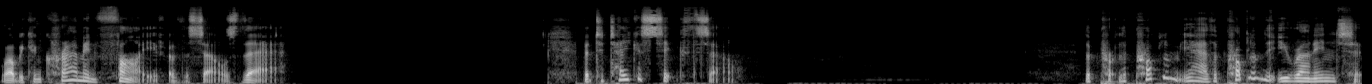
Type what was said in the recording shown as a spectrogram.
Well, we can cram in 5 of the cells there. But to take a sixth cell, the, pro the problem, yeah, the problem that you run into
